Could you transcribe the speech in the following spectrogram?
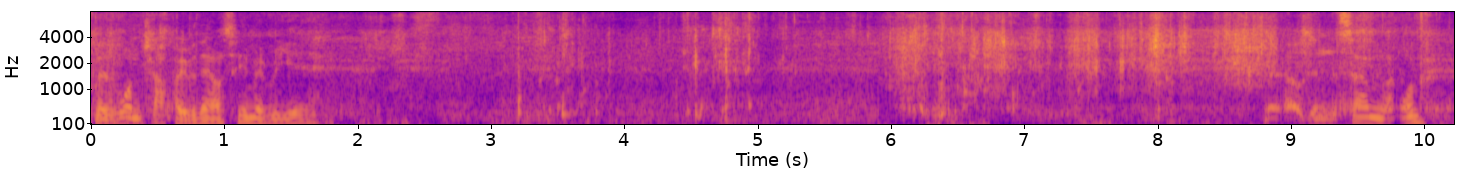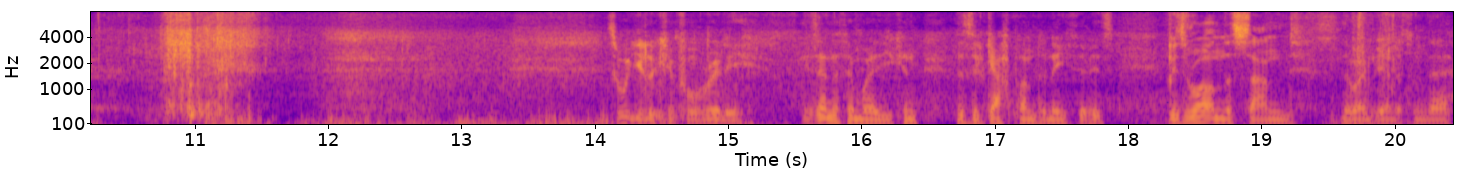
There's one chap over there, I see him every year. That was in the sand, that one. So what you're looking for really is anything where you can, there's a gap underneath. If it's, if it's right on the sand, there won't be anything there.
